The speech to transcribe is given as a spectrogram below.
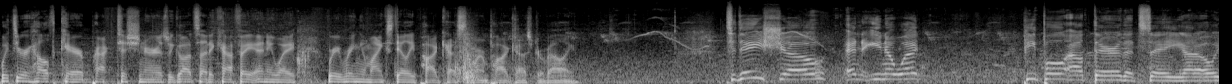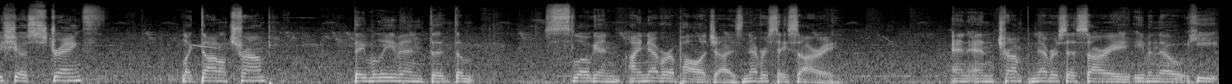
with your healthcare practitioner as we go outside a cafe anyway. We're bringing Mike's Daily Podcast somewhere in Podcaster Valley. Today's show, and you know what? People out there that say you gotta always show strength, like Donald Trump, they believe in the, the slogan, I never apologize, never say sorry. And and Trump never says sorry even though he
